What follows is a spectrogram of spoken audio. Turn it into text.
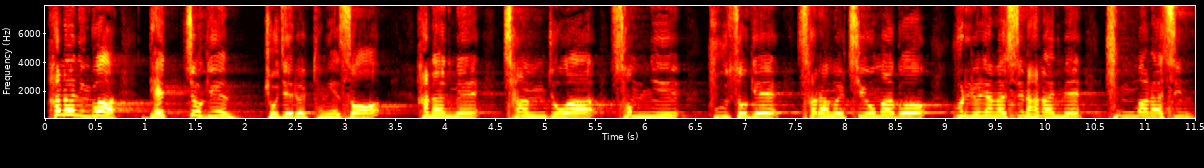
하나님과 내적인 교제를 통해서 하나님의 창조와 섭리, 구속의 사랑을 체험하고 우리를 향하신 하나님의 충만하신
